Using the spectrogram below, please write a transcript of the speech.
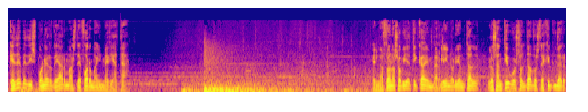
que debe disponer de armas de forma inmediata. En la zona soviética, en Berlín Oriental, los antiguos soldados de Hitler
